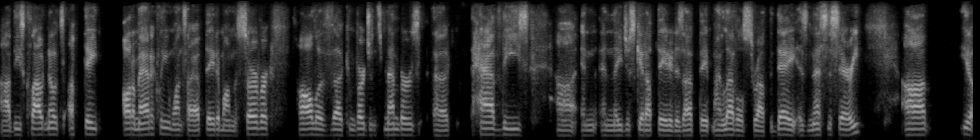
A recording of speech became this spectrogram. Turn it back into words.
Uh, these cloud notes update automatically once I update them on the server. All of uh, Convergence members uh, have these uh, and, and they just get updated as I update my levels throughout the day as necessary. You know,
